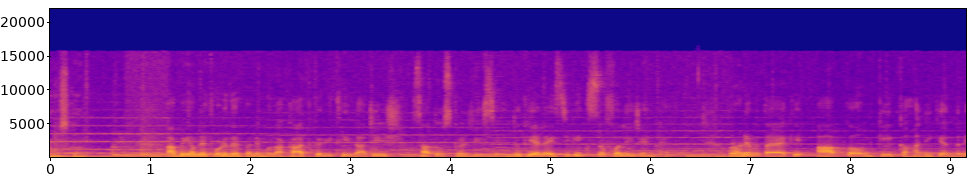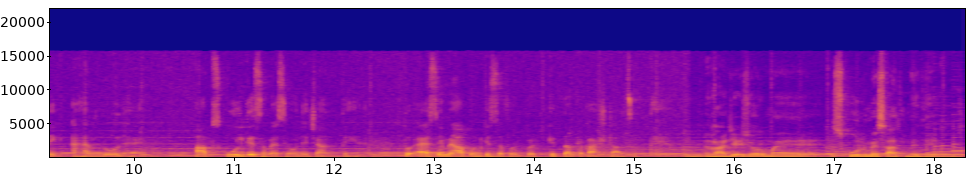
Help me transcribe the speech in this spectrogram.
नमस्कार। अभी हमने थोड़ी देर पहले मुलाकात करी थी राजेश सातोस्कर जी से जो कि एलआईसी के एक सफल एजेंट हैं। उन्होंने बताया कि आपका उनकी कहानी के अंदर एक अहम रोल है। आप स्कूल के समय से उन्हें जानते हैं। तो ऐसे में आप उनके सफ़र पर कितना प्रकाश डाल सकते हैं? राजेश और मैं स्कूल में साथ में थे।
